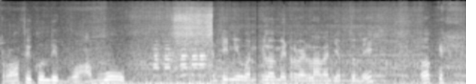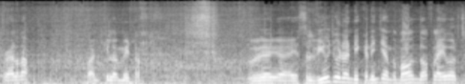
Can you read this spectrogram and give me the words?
ట్రాఫిక్ ఉంది. అమ్మో కంటిన్యూ వన్ కిలోమీటర్ వెళ్ళాలని చెప్తుంది. ఓకే వెళదాం. వన్ కిలోమీటర్. అసలు వ్యూ చూడండి ఇక్కడ నుంచి ఎంత బాగుందో. ఫ్లైఓవర్స్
